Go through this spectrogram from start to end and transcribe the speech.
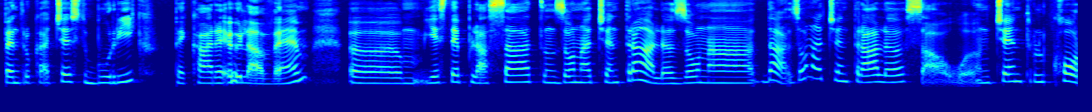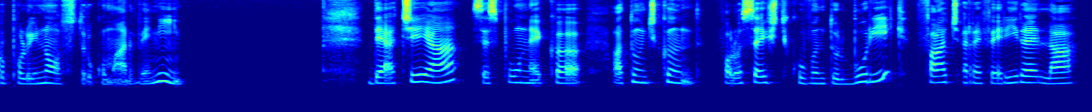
Pentru că acest buric pe care îl avem um, este plasat în zona centrală, zona, da, zona centrală sau în centrul corpului nostru, cum ar veni. De aceea se spune că atunci când folosești cuvântul buric, faci referire la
